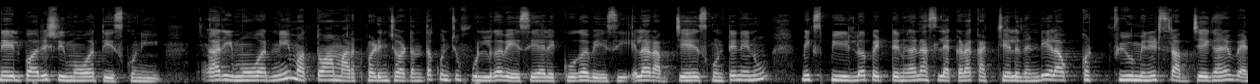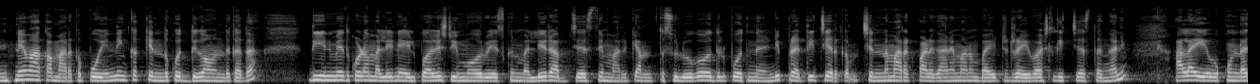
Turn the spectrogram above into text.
నెయిల్ పాలిష్ రిమూవర్ తీసుకుని ఆ రిమూవర్ని మొత్తం ఆ మరక పడిన చోటంతా కొంచెం ఫుల్గా వేసేయాలి ఎక్కువగా వేసి. ఇలా రబ్ చేసుకుంటే నేను మీకు స్పీడ్లో పెట్టాను కానీ అసలు ఎక్కడా కట్ చేయలేదండి. ఇలా ఒక ఫ్యూ మినిట్స్ రబ్ చేయగానే వెంటనే మాకు ఆ మరక పోయింది. ఇంకా కింద కొద్దిగా ఉంది కదా. దీని మీద కూడా మళ్ళీ నెయిల్ పాలిష్ రిమూవర్ వేసుకుని మళ్ళీ రబ్ చేస్తే మరకి అంత సులువుగా వదిలిపోతుందండి. ప్రతి చిరక చిన్న మరక పడగానే మనం బయట డ్రై వాష్లకి ఇచ్చేస్తాం కానీ అలా ఇవ్వకుండా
